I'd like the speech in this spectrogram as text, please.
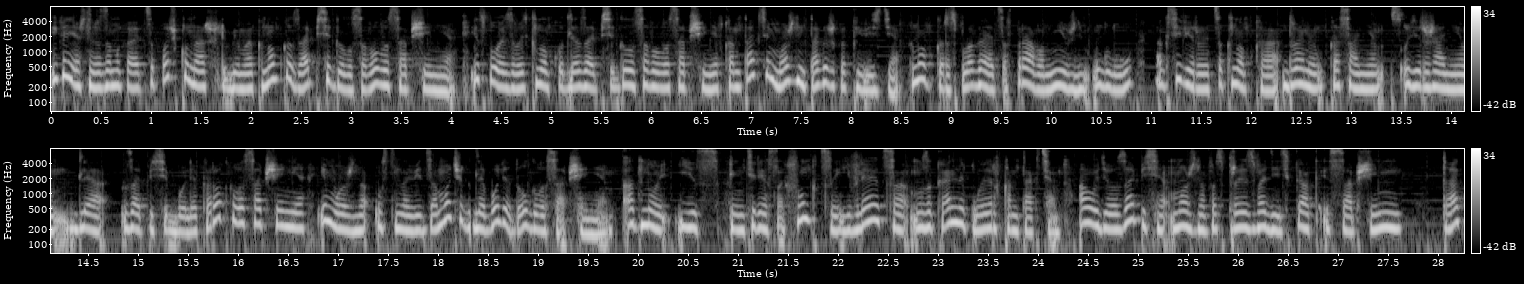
И, конечно же, замыкает цепочку наша любимая кнопка записи голосового сообщения. Использовать кнопку для записи голосового сообщения ВКонтакте можно так же, как и везде. Кнопка располагается в правом нижнем углу. Активируется кнопка двойным касанием с удержанием для записи более короткого сообщения. И можно установить замочек для более долгого сообщения. Одной из интересных функций является музыкальный плеер ВКонтакте. Аудиозаписи можно воспроизводить как из сообщений, так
